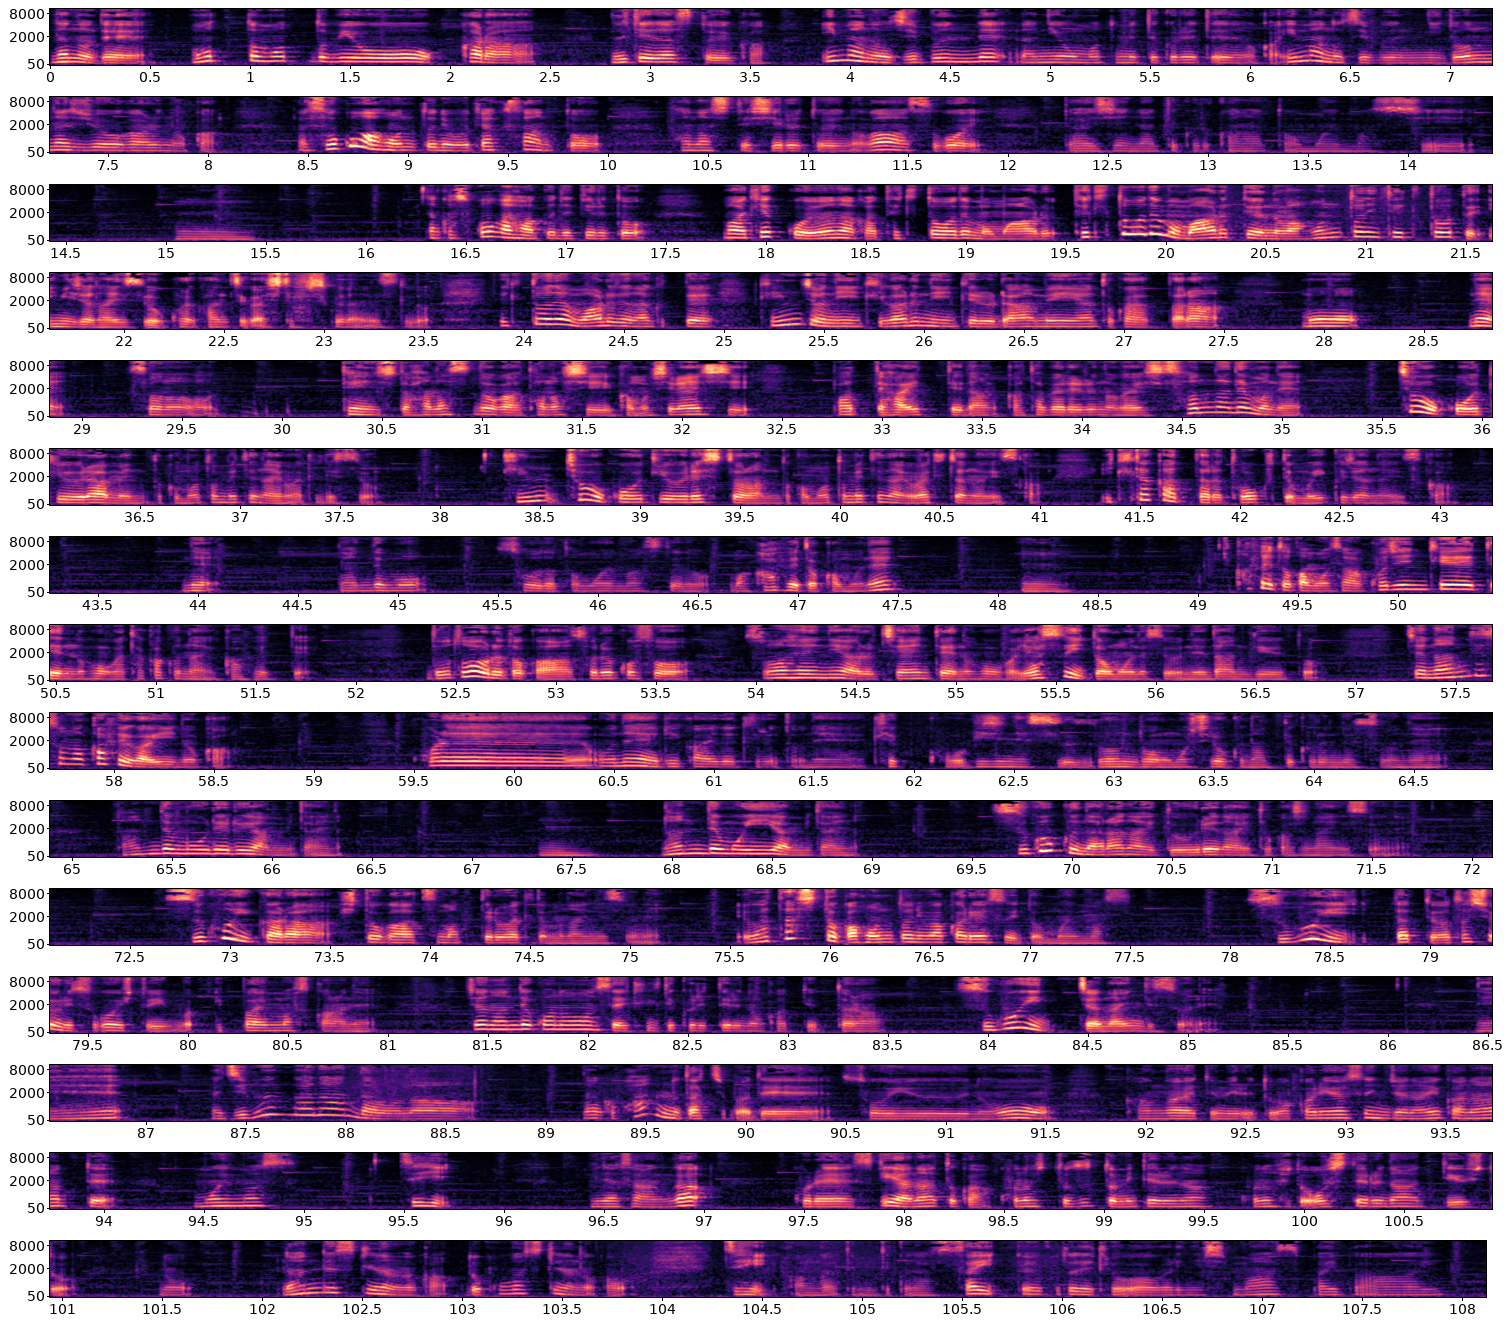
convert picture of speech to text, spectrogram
なのでもっともっと病から抜け出すというか今の自分で何を求めてくれてるのか今の自分にどんな需要があるのかそこは本当にお客さんと話して知るというのがすごい大事になってくるかなと思いますし、うん、なんかそこが把握できるとまあ結構世の中適当でも回る。適当でも回るっていうのは本当に適当って意味じゃないですよ。これ勘違いしてほしくないんですけど。適当でも回るじゃなくて近所に気軽に行けるラーメン屋とかだったらもうねその店主と話すのが楽しいかもしれんしパッて入ってなんか食べれるのがいいしそんなでもね超高級ラーメンとか求めてないわけですよ。超高級レストランとか求めてないわけじゃないですか。行きたかったら遠くても行くじゃないですか。ね何でもそうだと思いますけど、まあ、カフェとかもね。うん。カフェとかもさ個人経営店の方が高くない？カフェって。ドトールとかそれこそその辺にあるチェーン店の方が安いと思うんですよ値段で言うと。じゃあなんでそのカフェがいいのか。これをね理解できるとね結構ビジネスどんどん面白くなってくるんですよね。何でも売れるやんみたいな。うん。何でもいいやんみたいな。すごくならないと売れないとかじゃないんですよね。すごいから人が集まってるわけでもないんですよね。私とか本当に分かりやすいと思います。すごいだって私よりすごい人いっぱいいますからね。じゃあなんでこの音声聞いてくれてるのかって言ったらすごいじゃないんですよね。ねえ。自分がなんだろうな。なんかファンの立場でそういうのを考えてみると分かりやすいんじゃないかなって思います。是非皆さんがこれ好きやなとかこの人ずっと見てるなこの人推してるなっていう人のなんで好きなのかどこが好きなのかをぜひ考えてみてください。ということで今日は終わりにします。バイバーイ。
